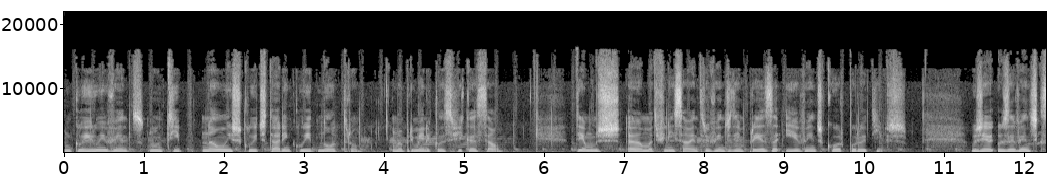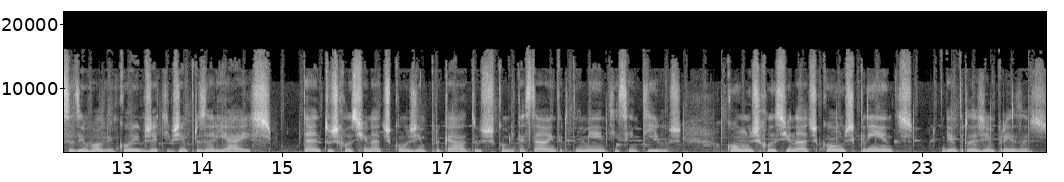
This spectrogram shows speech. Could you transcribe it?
incluir um evento num tipo não exclui de estar incluído noutro. Uma primeira classificação. Temos uh, uma definição entre eventos de empresa e eventos corporativos. Os, os eventos que se desenvolvem com objetivos empresariais tanto os relacionados com os empregados, comunicação, entretenimento, incentivos, como os relacionados com os clientes dentro das empresas.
